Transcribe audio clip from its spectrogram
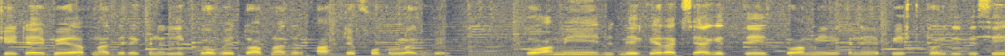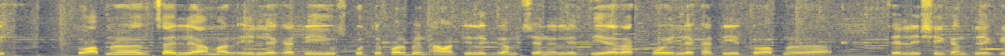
সেই টাইপের আপনাদের এখানে লিখতে হবে। তো আপনাদের ফার্স্টে ফটো লাগবে। তো আমি লিখে রাখছি আগেতেই তো আমি এখানে পেস্ট করে দিতেছি। তো আপনারা চাইলে আমার এই লেখাটি ইউজ করতে পারবেন। আমার টেলিগ্রাম চ্যানেলে দিয়ে রাখব এই লেখাটি। তো আপনারা চাইলে সেখান থেকে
